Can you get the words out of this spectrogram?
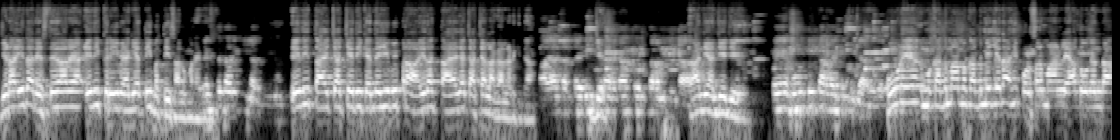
ਜਿਹੜਾ ਇਹਦਾ ਰਿਸ਼ਤੇਦਾਰ ਆ ਇਹਦੀ ਕਰੀਬ ਹੈਗੀ ਆ 30 32 ਸਾਲ ਉਮਰ ਹੈਗੀ ਰਿਸ਼ਤੇਦਾਰੀ ਕੀ ਲੱਗਦੀ ਹੈ? ਇਹਦੀ ਤਾਏ ਚਾਚੇ ਦੀ ਕਹਿੰਦੇ ਸੀ ਵੀ ਭਰਾ ਇਹਦਾ ਤਾਇਆ ਜਾਂ ਚਾਚਾ ਲੱਗਾ ਲੜਕੀ ਦਾ। ਆਇਆ ਚਾਚਾ ਜੀ। ਜਿਹੜਾ ਹੈਗਾ ਕੋਈ ਕਰਮ ਕੀਤਾ ਹਾਂਜੀ ਹਾਂਜੀ ਜੀ। ਤੇ ਹੁਣ ਕੀ ਕਾਰਵਾਈ ਕੀਤੀ ਜਾ ਰਹੀ ਹੈ? ਹੁਣ ਇਹ ਮੁਕੱਦਮਾ ਮੁਕੱਦਮੇ ਜਿਹਦਾ ਅਸੀਂ ਪੁਲਿਸ ਰਿਮਾਂਡ ਲਿਆ 2 ਦਿਨ ਦਾ।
